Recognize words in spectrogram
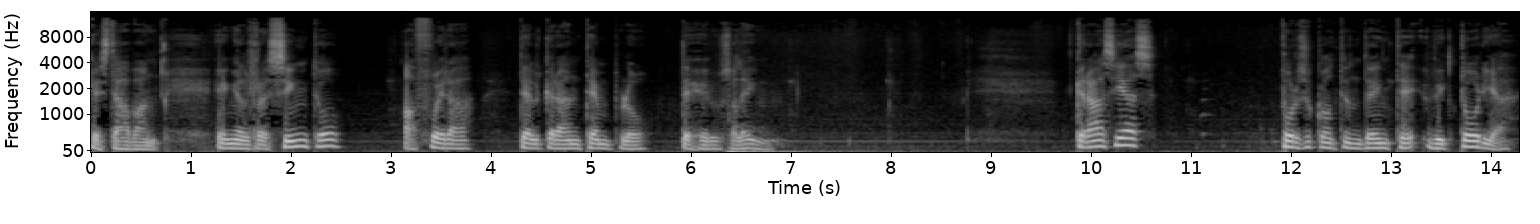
que estaban en el recinto afuera del gran templo de Jerusalén. Gracias por su contundente victoria.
